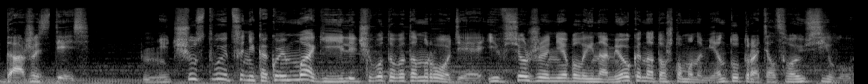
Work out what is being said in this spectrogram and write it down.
Даже здесь. Не чувствуется никакой магии или чего-то в этом роде, и все же не было и намека на то, что монумент утратил свою силу.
